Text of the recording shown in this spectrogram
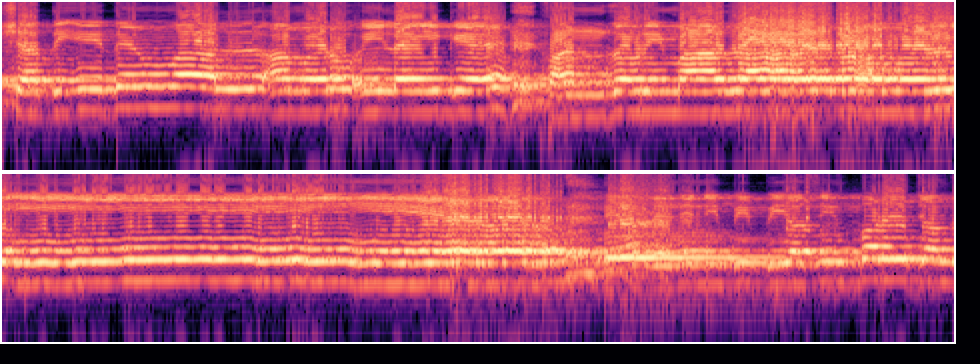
شدید والامر الیک۔ فانظر ماذا اسی بڑے جنگ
